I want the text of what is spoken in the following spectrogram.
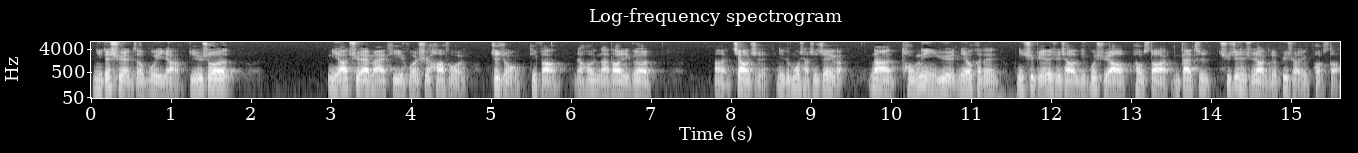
你的选择不一样，比如说你要去 MIT 或者是哈佛这种地方，然后拿到一个啊、教职，你的梦想是这个。那同领域，你有可能你去别的学校，你不需要 postdoc，你但是去这些学校，你就必须要一个 postdoc。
